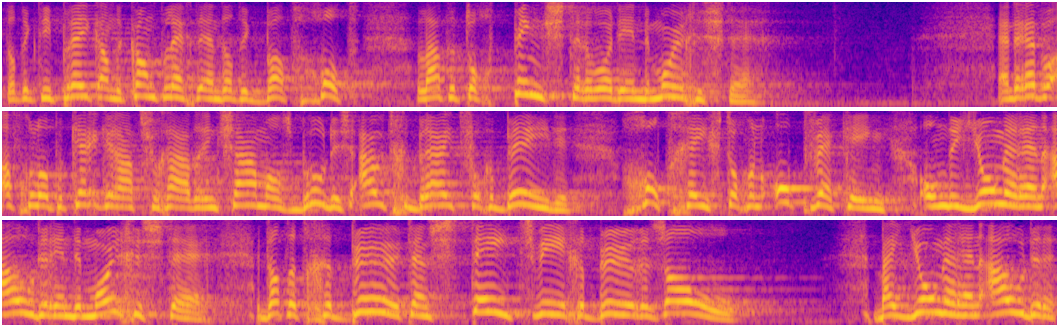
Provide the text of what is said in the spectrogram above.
Dat ik die preek aan de kant legde en dat ik bad, God, laat het toch Pinkster worden in de morgenster. En daar hebben we afgelopen kerkraadsvergadering samen als broeders uitgebreid voor gebeden. God geeft toch een opwekking onder jongeren en ouderen in de morgenster. Dat het gebeurt en steeds weer gebeuren zal. Bij jongeren en ouderen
